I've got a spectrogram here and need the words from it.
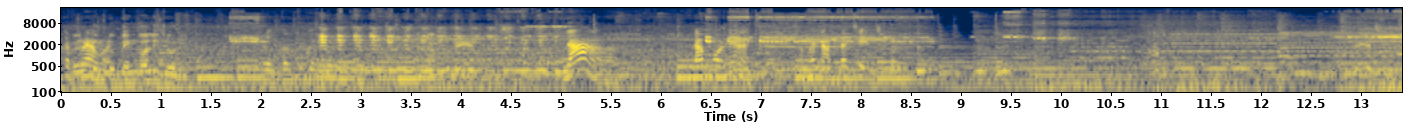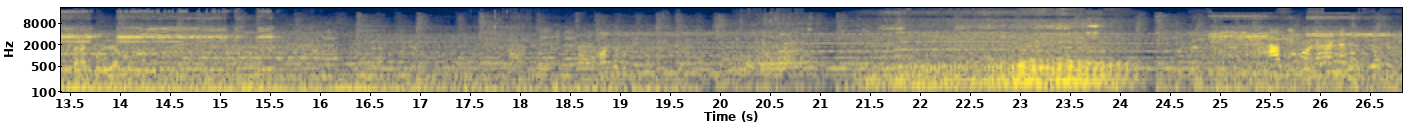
তারপরে আমার বেঙ্গলি জড়ি ওয়েলকাম টু বেঙ্গল না নাম মনে আছে আমরা নামটা চেঞ্জ করি। ব্যারাকপুরে যাব। আর আমি মনে হয় না জুডিও থেকে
